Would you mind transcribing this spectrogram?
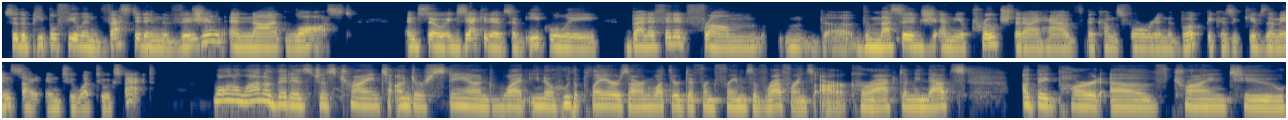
so that people feel invested in the vision and not lost. And so executives have equally benefited from the the message and the approach that I have that comes forward in the book because it gives them insight into what to expect. Well, and a lot of it is just trying to understand what, you know, who the players are and what their different frames of reference are, correct? I mean, that's a big part of trying to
